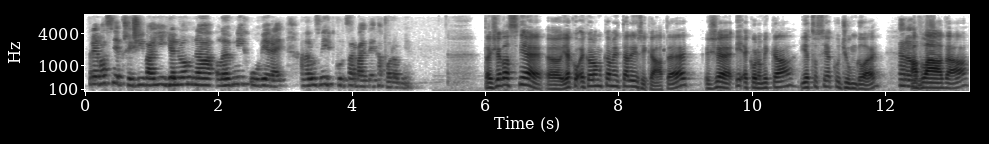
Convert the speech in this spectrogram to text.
které vlastně přežívají jenom na levných úvěrech a na různých kurzarbeitech a podobně. Takže vlastně eh, jako ekonomka mi tady říkáte, že i ekonomika je cosi jako džungle Ano. a vláda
